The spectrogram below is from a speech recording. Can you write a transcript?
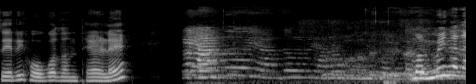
ಸೇರಿ ಹೋಗೋದಂತ ಹೇಳಿ. ಮಮ್ಮಿನದ?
